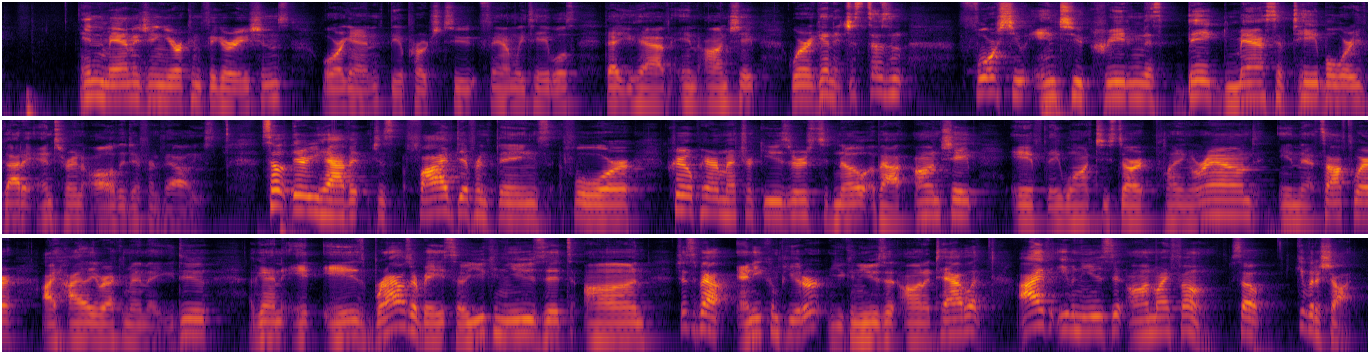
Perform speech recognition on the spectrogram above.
in managing your configurations, or again, the approach to family tables that you have in Onshape, where again, it just doesn't force you into creating this big, massive table where you've got to enter in all the different values. So there you have it, just five different things for Creo Parametric users to know about Onshape if they want to start playing around in that software. I highly recommend that you do. Again, it is browser based, so you can use it on just about any computer. You can use it on a tablet. I've even used it on my phone. So give it a shot.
